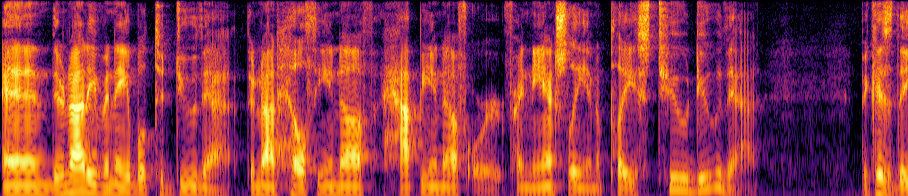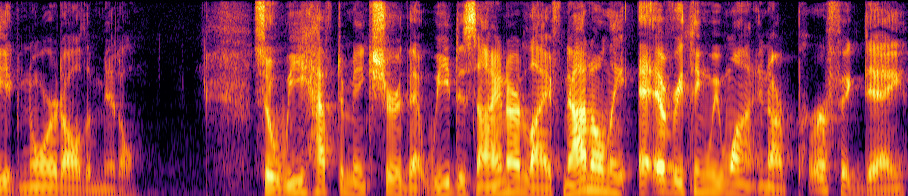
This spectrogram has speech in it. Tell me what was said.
And they're not even able to do that. They're not healthy enough, happy enough, or financially in a place to do that because they ignored all the middle. So we have to make sure that we design our life not only everything we want in our perfect day,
